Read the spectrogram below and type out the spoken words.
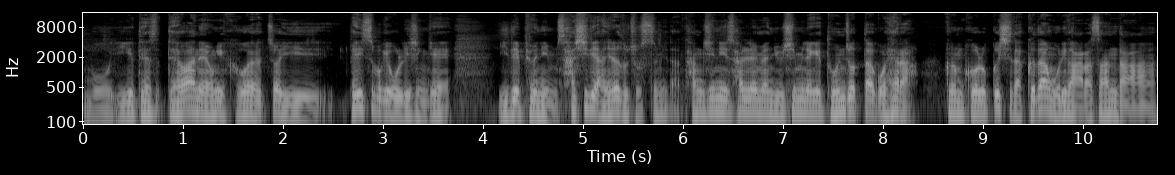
뭐 이게 대, 대화 내용이 그거였죠. 이 페이스북에 올리신 게 이 대표님 사실이 아니라도 좋습니다. 당신이 살려면 유시민에게 돈 줬다고 해라. 그럼 그걸로 끝이다. 그 다음 우리가 알아서 한다.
